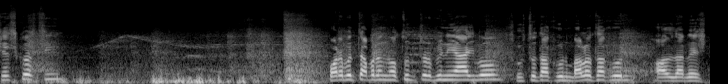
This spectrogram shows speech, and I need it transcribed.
শেষ করছি। পরবর্তী আপনার নতুন ট্রফি নিয়ে আসব। সুস্থ থাকুন ভালো থাকুন অল দ্য বেস্ট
